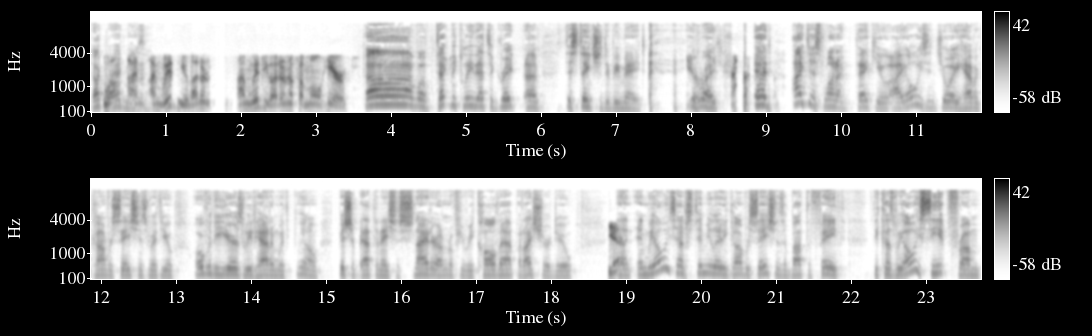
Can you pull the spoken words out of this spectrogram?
Dr. Well, Ed Mazza. I'm I'm with you. I don't. I'm with you. I don't know if I'm all here. Ah, well, technically, that's a great uh, distinction to be made. You're right. Ed, I just want to thank you. I always enjoy having conversations with you. Over the years, we've had them with, you know, Bishop Athanasius Schneider. I don't know if you recall that, but I sure do. Yeah. And, and we always have stimulating conversations about the faith because we always see it from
